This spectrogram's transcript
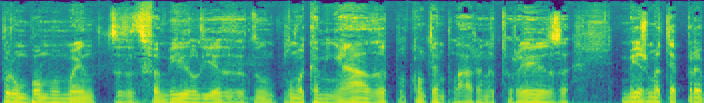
por um bom momento de, de família, de, de, um, por uma caminhada, por contemplar a natureza, mesmo até para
